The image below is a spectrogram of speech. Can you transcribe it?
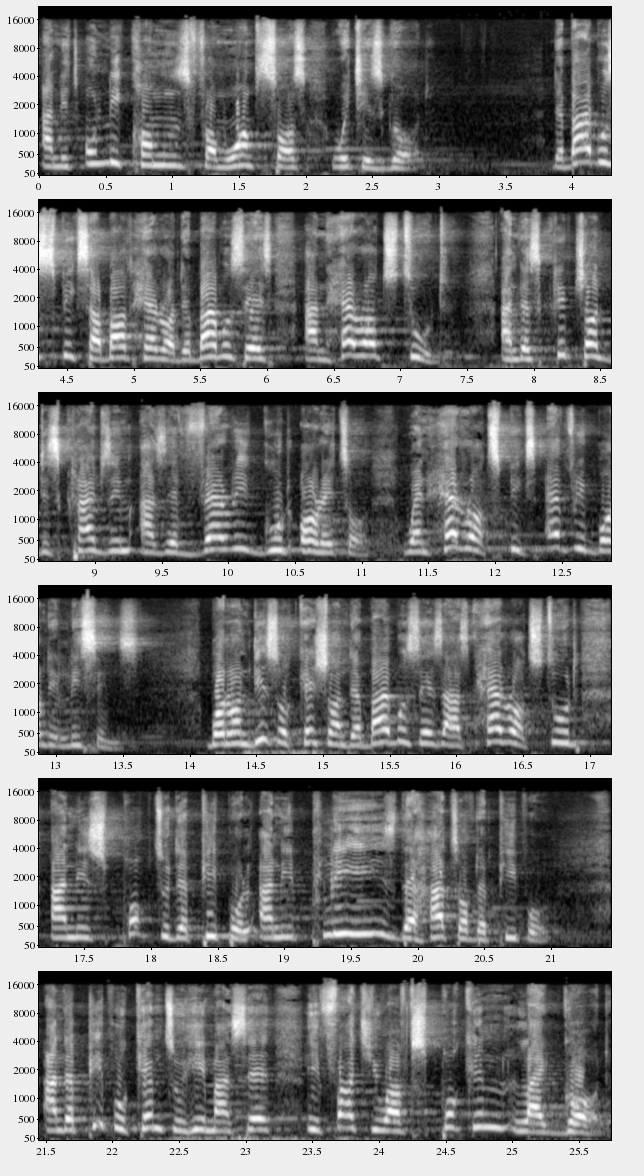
and it only comes from one source, which is God. The Bible speaks about Herod. The Bible says, and Herod stood and the scripture describes him as a very good orator. When Herod speaks, everybody listens. But on this occasion, the Bible says, as Herod stood and he spoke to the people, and he pleased the hearts of the people. And the people came to him and said, In fact, you have spoken like God.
